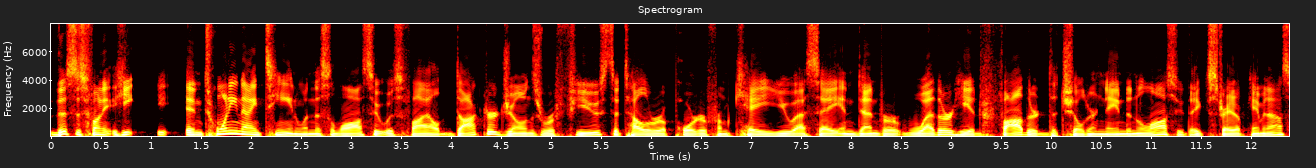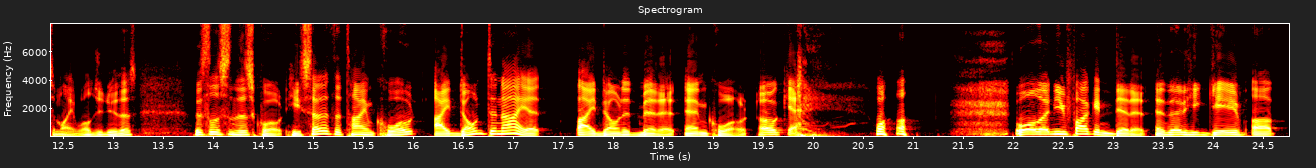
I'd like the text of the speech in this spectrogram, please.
this is funny. He in 2019, when this lawsuit was filed, Dr. Jones refused to tell a reporter from KUSA in Denver whether he had fathered the children named in the lawsuit. They straight up came and asked him, like, well, did you do this? Let's listen to this quote. He said at the time, quote, I don't deny it. I don't admit it, end quote. Okay. well, well, then you fucking did it. And then he gave up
